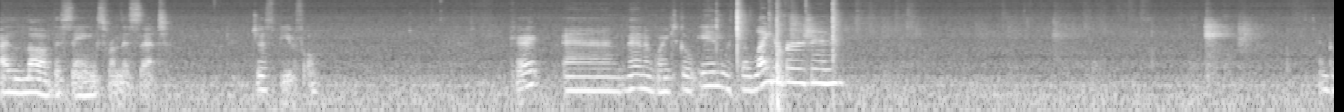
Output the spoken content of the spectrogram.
I love the sayings from this set. Just beautiful. Okay, and then I'm going to go in with the lighter version. And go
